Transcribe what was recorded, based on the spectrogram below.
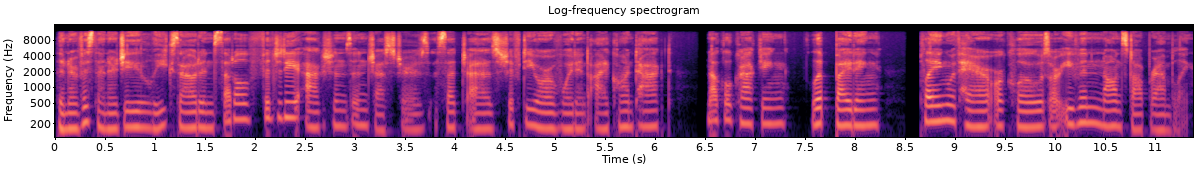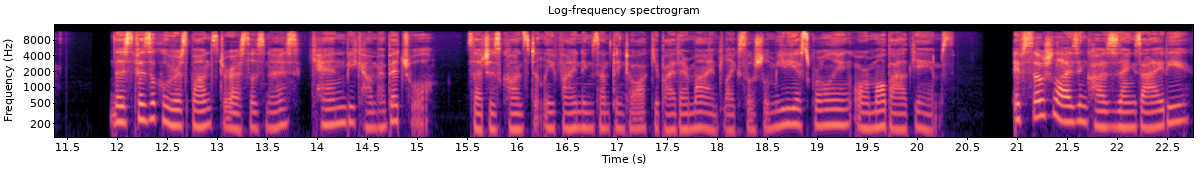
The nervous energy leaks out in subtle fidgety actions and gestures such as shifty or avoidant eye contact, knuckle cracking, lip biting, playing with hair or clothes, or even nonstop rambling. This physical response to restlessness can become habitual, such as constantly finding something to occupy their mind like social media scrolling or mobile games. If socializing causes anxiety,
